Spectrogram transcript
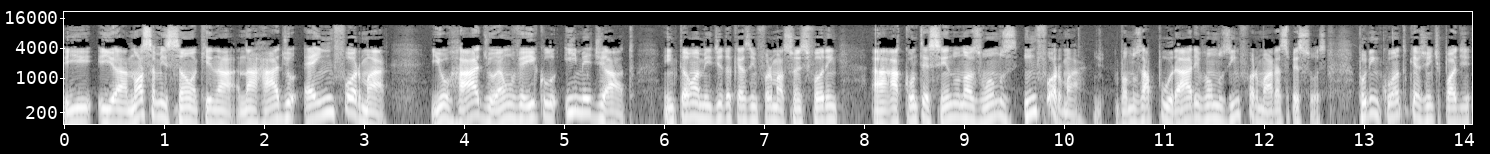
E, e, a nossa missão aqui na, na rádio é informar. E o rádio é um veículo imediato. Então, à medida que as informações forem a, acontecendo, nós vamos informar, vamos apurar e vamos informar as pessoas. Por enquanto, o que a gente pode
